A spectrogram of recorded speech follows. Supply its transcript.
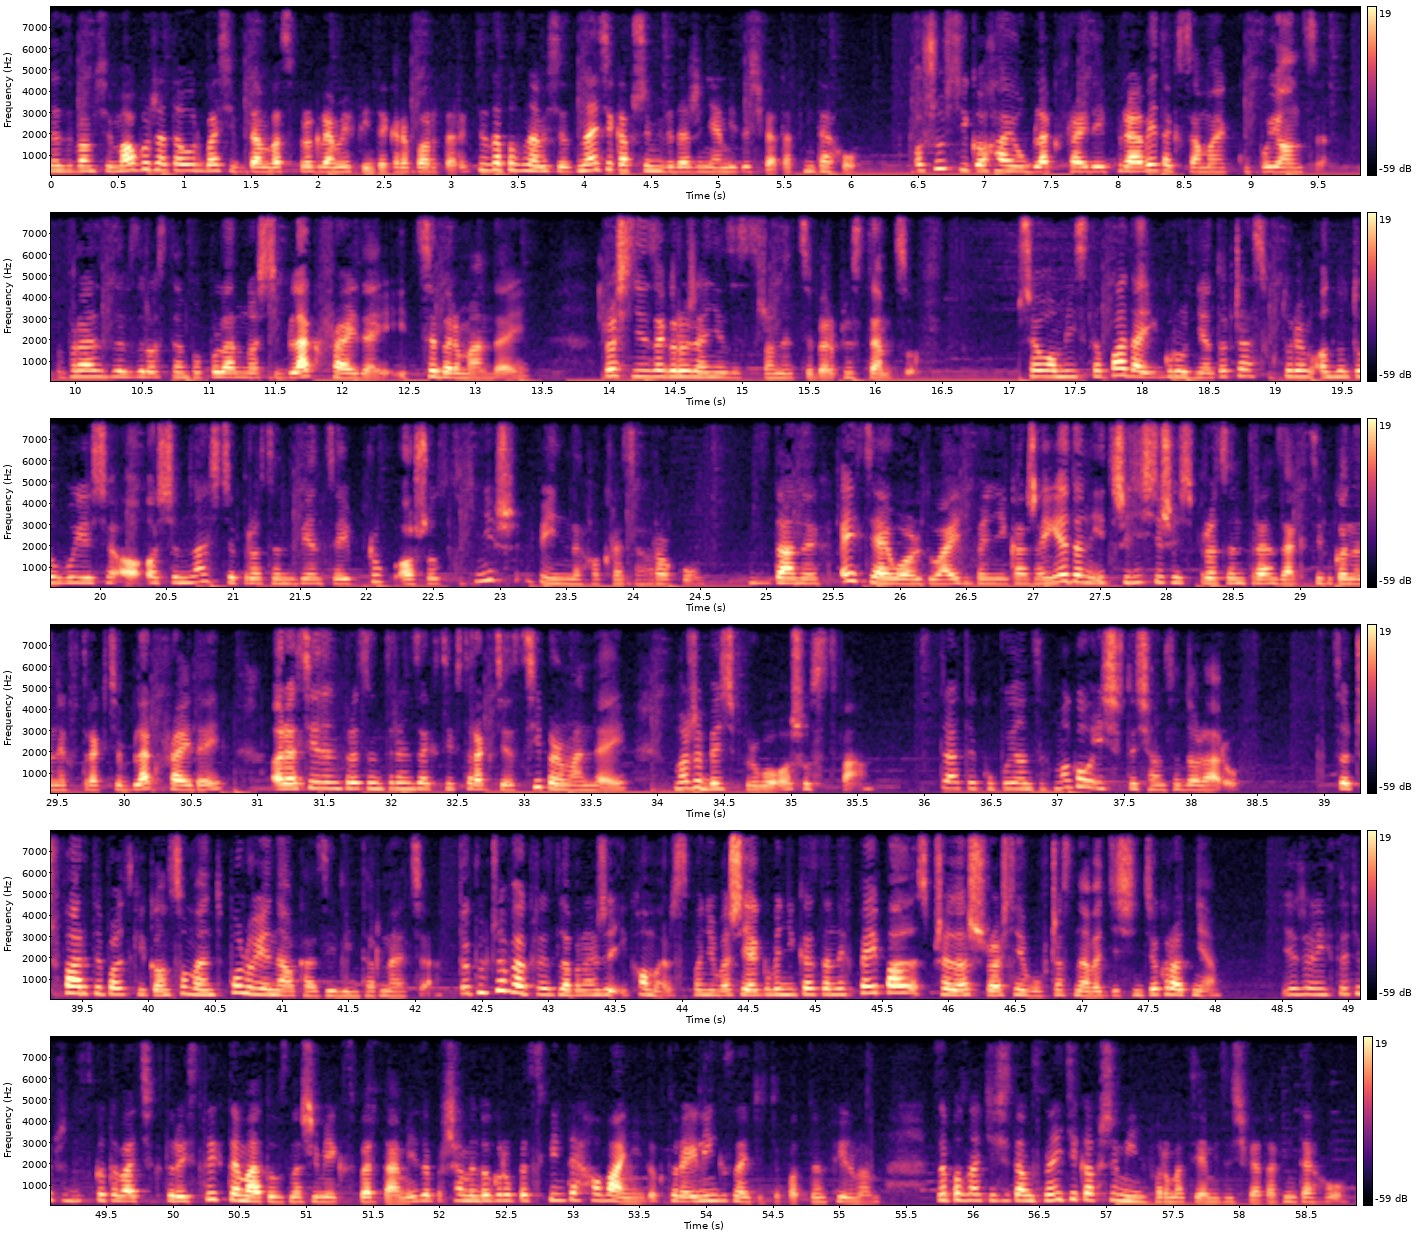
Nazywam się Małgorzata Urbas i witam Was w programie Fintech Reporter, gdzie zapoznamy się z najciekawszymi wydarzeniami ze świata fintechu. Oszuści kochają Black Friday prawie tak samo jak kupujący. Wraz ze wzrostem popularności Black Friday i Cyber Monday rośnie zagrożenie ze strony cyberprzestępców. Przełom listopada i grudnia to czas, w którym odnotowuje się o 18% więcej prób oszustw niż w innych okresach roku. Z danych ACI Worldwide wynika, że 1,36% transakcji wykonanych w trakcie Black Friday oraz 1% transakcji w trakcie Cyber Monday może być próbą oszustwa. Straty kupujących mogą iść w tysiące dolarów. Co czwarty polski konsument poluje na okazję w internecie. To kluczowy okres dla branży e-commerce, ponieważ jak wynika z danych PayPal, sprzedaż rośnie wówczas nawet dziesięciokrotnie. Jeżeli chcecie przedyskutować któryś z tych tematów z naszymi ekspertami, zapraszamy do grupy Sfintechowani, do której link znajdziecie pod tym filmem. Zapoznacie się tam z najciekawszymi informacjami ze świata fintechu.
